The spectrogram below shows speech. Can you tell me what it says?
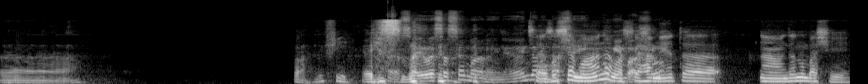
Ah, ah, enfim, é É, isso. né? saiu essa semana ainda. Eu ainda não Essa semana, é Alguém uma baixou? ferramenta. Não, ainda não baixei.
